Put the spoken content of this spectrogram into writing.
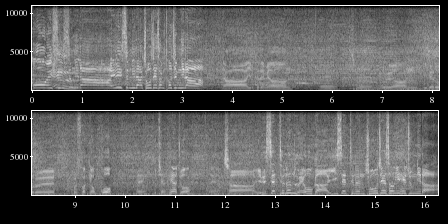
오 에이스! 에이스입니다. 에이스입니다. 조재성 터집니다. 야 이렇게 되면 네, 지금 노현 리베로를 볼 수밖에 없고 네, 교체를 해야죠. 네. 자 1세트는 레오가 2세트는 조재성이 해줍니다.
